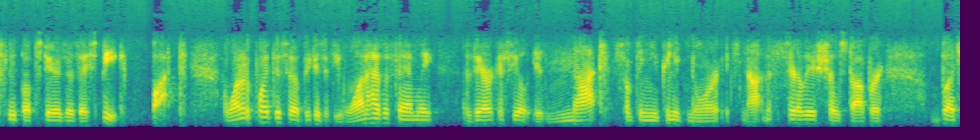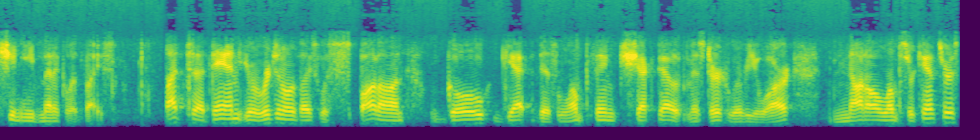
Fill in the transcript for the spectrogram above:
asleep upstairs as I speak. But I wanted to point this out because if you want to have a family, a varicocele is not something you can ignore. It's not necessarily a showstopper, but you need medical advice. But uh, Dan, your original advice was spot on. Go get this lump thing checked out, Mister, whoever you are. Not all lumps are cancerous,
